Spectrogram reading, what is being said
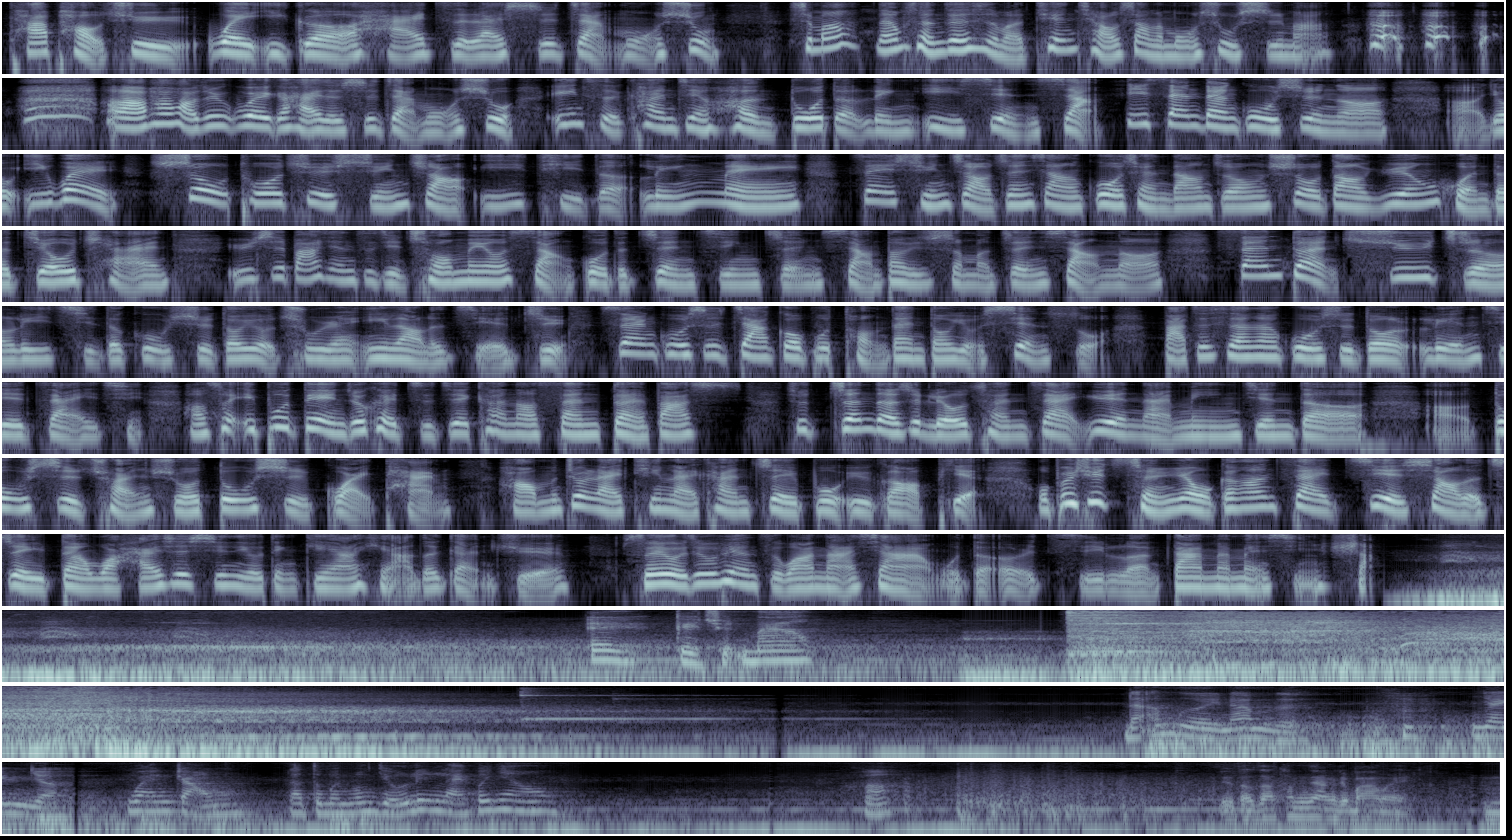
他跑去为一个孩子来施展魔术。什么？难不成这是什么天桥上的魔术师吗？好了，他跑去为一个孩子施展魔术，因此看见很多的灵异现象。第三段故事呢，啊、有一位受托去寻找遗体的灵媒，在寻找真相的过程当中，受到冤魂的纠缠，于是发现自己从没有想过的震惊真相。到底是什么真相呢？三段曲折离奇的故事都有出人意料的结局。虽然故事架构不同，但都有线索，把这三段故事都连连接在一起。好，所以一部电影就可以直接看到三段发，就真的是流传在越南民间的呃都市传说、都市怪谈。好，我们就来听来看这一部预告片。我必须承认，我刚刚在介绍的这一段，我还是心里有点惊吓的感觉。所以我这部片子我要拿下我的耳机了，大家慢慢欣赏。哎，给犬猫。10 năm rồi. Nhanh nhở Quan trọng là tụi mình vẫn giữ liên lạc với nhau. Hả? Để tao ra thăm nhang cho ba mày. Ừ.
